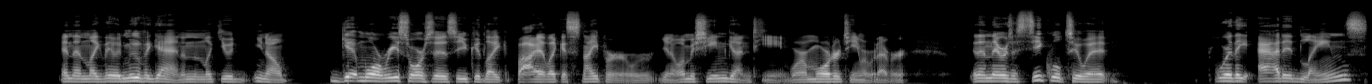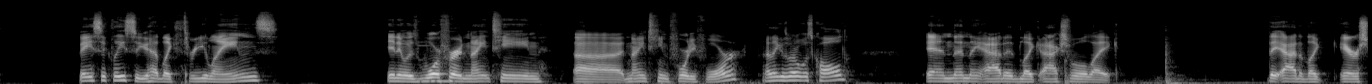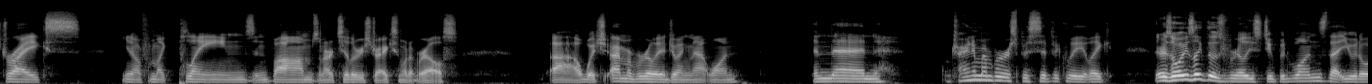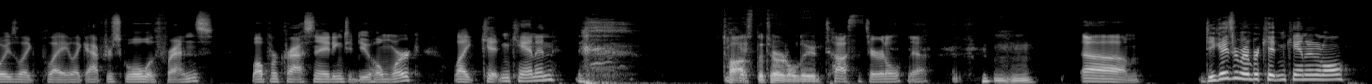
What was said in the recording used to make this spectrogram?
And then like they would move again and then like you would, you know, get more resources so you could like buy like a sniper or you know a machine gun team or a mortar team or whatever and then there was a sequel to it where they added lanes basically so you had like three lanes and it was warfare 19 uh 1944 i think is what it was called and then they added like actual like they added like airstrikes, you know, from like planes and bombs and artillery strikes and whatever else. Uh, which I remember really enjoying that one. And then I'm trying to remember specifically like there's always like those really stupid ones that you would always like play like after school with friends while procrastinating to do homework, like kitten cannon. Toss the turtle, dude. Toss the turtle, yeah. hmm Um, do you guys remember kitten cannon at all?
